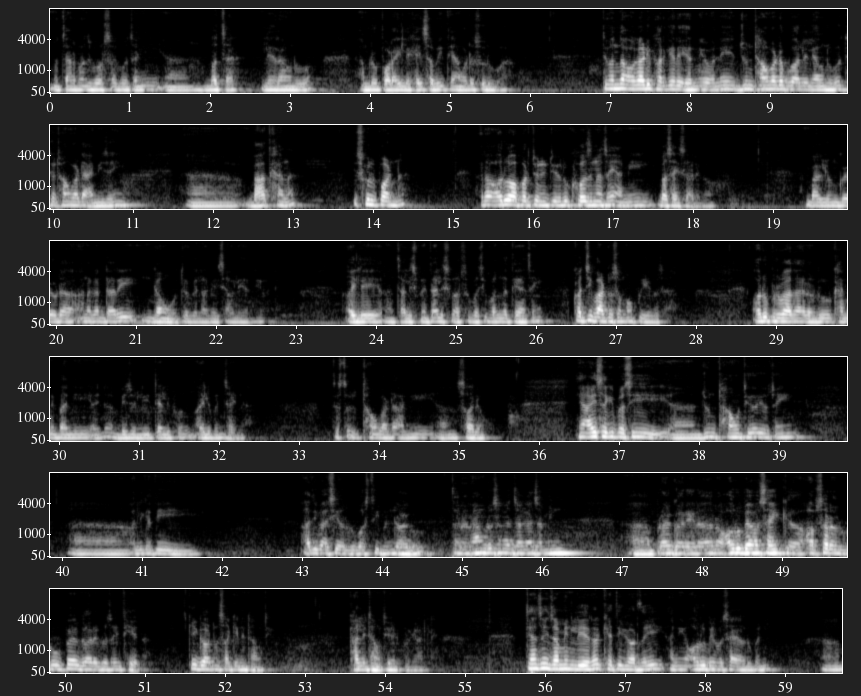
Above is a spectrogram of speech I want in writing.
म चार पाँच वर्षको चाहिँ बच्चा लिएर आउनुभयो। हाम्रो पढाइ लेखाइ सबै त्यहाँबाट सुरु भयो। त्योभन्दा अगाडि फर्केर हेर्ने हो भने जुन ठाउँबाट बुवाले ल्याउनु भयो त्यो ठाउँबाट हामी चाहिँ भात खान स्कुल पढ्न र अरू अपर्च्युनिटीहरू खोज्न चाहिँ हामी बसाइ सरेको बागलुङको एउटा अनघन्टारै गाउँ हो त्यो बेलाको हिसाबले हेर्ने हो भने। अहिले चालिस पैँतालिस वर्षपछि बल्ल त्यहाँ चाहिँ कच्ची बाटोसम्म पुगेको छ। अरू पूर्वाधारहरू खानेपानी होइन बिजुली टेलिफोन अहिले पनि छैन। त्यस्तो ठाउँबाट हामी सऱ्यौँ यहाँ आइसकेपछि जुन ठाउँ थियो यो चाहिँ अलिकति आदिवासीहरूको बस्ती पनि रहेको। तर राम्रोसँग जग्गा जमिन प्रयोग गरेर र अरू व्यावसायिक अवसरहरूको उपयोग गरेको चाहिँ थिएन। केही गर्न सकिने ठाउँ थियो। खाली ठाउँ थियो एक प्रकारले। त्यहाँ चाहिँ जमिन लिएर खेती गर्दै अनि अरू व्यवसायहरू पनि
